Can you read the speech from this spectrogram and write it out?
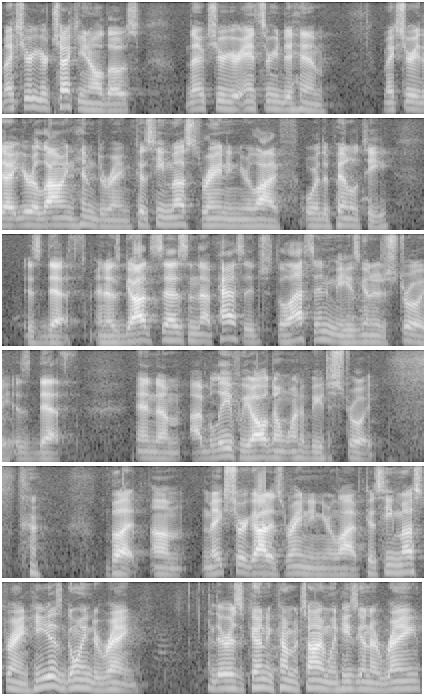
Make sure you're checking all those. Make sure you're answering to Him. Make sure that you're allowing Him to reign because He must reign in your life, or the penalty is death. And as God says in that passage, the last enemy He's going to destroy is death. And um, I believe we all don't want to be destroyed. but um, make sure God is reigning in your life because He must reign. He is going to reign. And there is going to come a time when He's going to reign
